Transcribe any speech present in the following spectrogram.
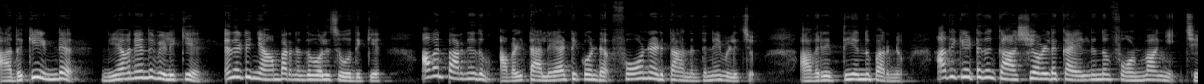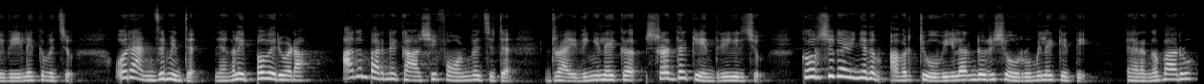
അതൊക്കെ ഉണ്ട് നീ അവനെ ഒന്ന് വിളിക്ക്. എന്നിട്ട് ഞാൻ പറഞ്ഞതുപോലെ ചോദിക്ക്. അവൻ പറഞ്ഞതും അവൾ തലയാട്ടിക്കൊണ്ട് ഫോൺ എടുത്ത് അനന്തനെ വിളിച്ചു. അവരെത്തിയെന്ന് പറഞ്ഞു. അത് കേട്ടതും കാശി അവളുടെ കയ്യിൽ നിന്നും ഫോൺ വാങ്ങി ചെവിയിലേക്ക് വെച്ചു. ഒരു അഞ്ച് മിനിറ്റ്. ഞങ്ങൾ ഇപ്പോൾ വരുവടാ. അതും പറഞ്ഞ് കാശി ഫോൺ വെച്ചിട്ട് ഡ്രൈവിങ്ങിലേക്ക് ശ്രദ്ധ കേന്ദ്രീകരിച്ചു. കുറച്ചു കഴിഞ്ഞതും അവർ ടൂ വീലറിന്റെ ഒരു ഷോറൂമിലേക്ക് എത്തി. ഇറങ്ങു പാറു.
